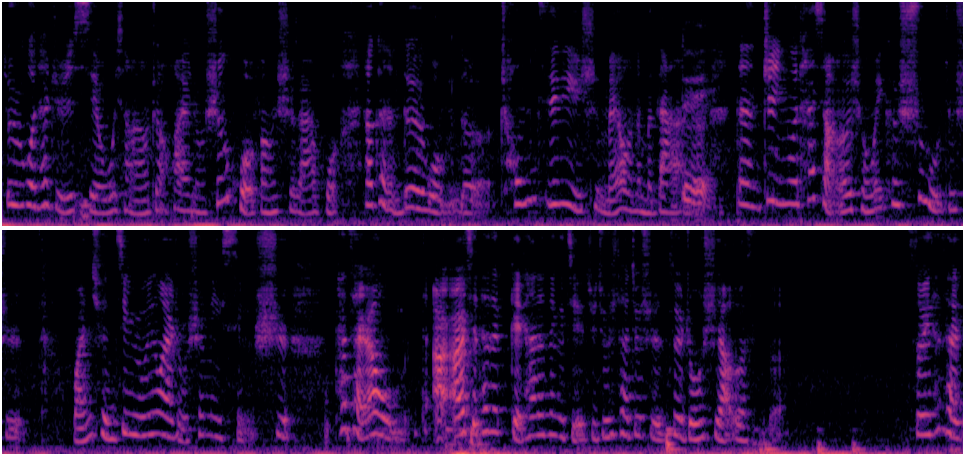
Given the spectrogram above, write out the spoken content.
就如果他只是写我想要转化一种生活方式来活，他可能对我们的冲击力是没有那么大的。对，但正因为他想要成为一棵树，就是完全进入另外一种生命形式，他才让我们，而而且他的给他的那个结局就是他就是最终是要饿死的，所以他才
